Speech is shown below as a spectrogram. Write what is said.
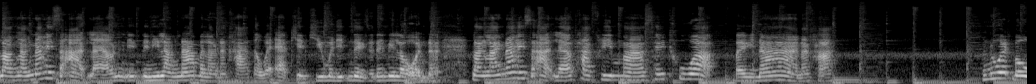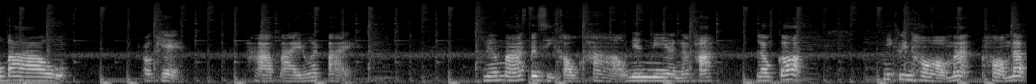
หลังล้างหน้าให้สะอาดแล้วในนี้ล้างหน้ามาแล้วนะคะ แต่ว่าแอบเขียนคิ้วมานิดนึงจะได้ไม่โลนนะหลังล้างหน้าให้สะอาดแล้วทาครีมมาส์ให้ทั่วใบหน้านะคะ นวดเบาๆโอเคทาไปนวดไป เนื้อมาส์เป็นสีขาวๆเนียนๆนะคะ แล้วก็ มีกลิ่นหอมอะหอมแบบ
